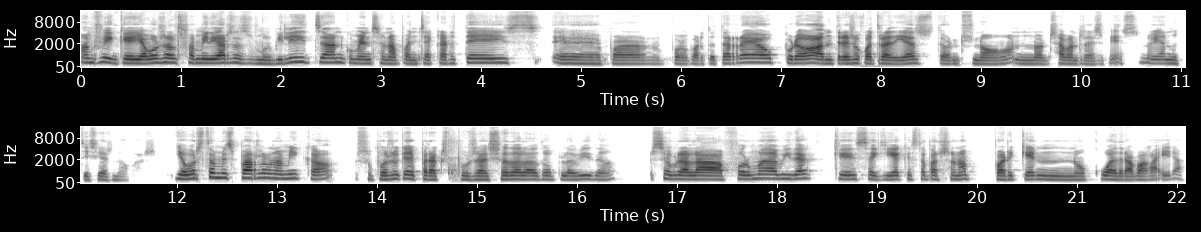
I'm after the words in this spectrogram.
En fi, que llavors els familiars es mobilitzen, comencen a penjar cartells eh, per, per, per tot arreu, però en 3 o 4 dies doncs no, no en saben res més, no hi ha notícies noves. Llavors també es parla una mica, suposo que per exposar això de la doble vida, sobre la forma de vida que seguia aquesta persona perquè no quadrava gaire.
